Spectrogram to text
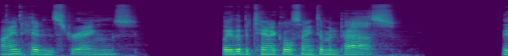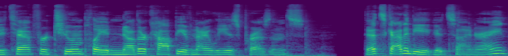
Find hidden strings. Play the Botanical Sanctum and pass. They tap for two and play another copy of Nylea's Presence. That's got to be a good sign, right?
